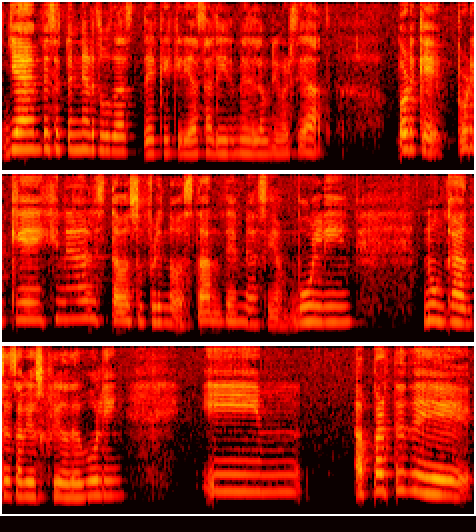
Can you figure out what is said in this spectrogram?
ya empecé a tener dudas de que quería salirme de la universidad. ¿Por qué? Porque en general estaba sufriendo bastante, me hacían bullying, nunca antes había sufrido de bullying y mm, aparte de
